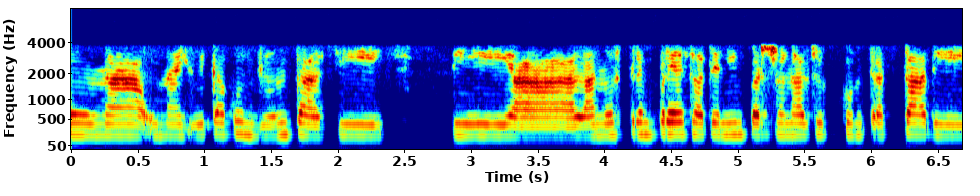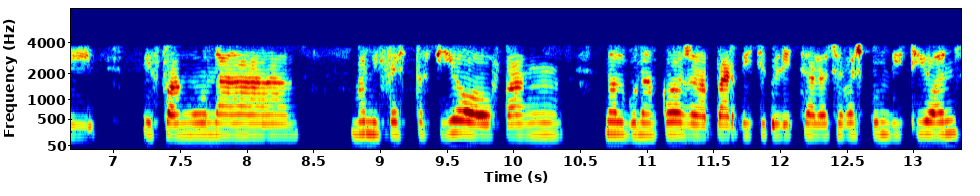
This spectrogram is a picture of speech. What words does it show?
una, una lluita conjunta. Si, si a la nostra empresa tenim personal subcontractat i, i fan una manifestació o fan alguna cosa per visibilitzar les seves condicions,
